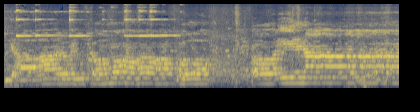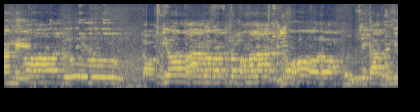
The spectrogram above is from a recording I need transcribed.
বিহাৰ উত্তম হৰিনামে তৃয় ভাগৱত কমলা মোহৰ ৰুচিকা ভূমি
